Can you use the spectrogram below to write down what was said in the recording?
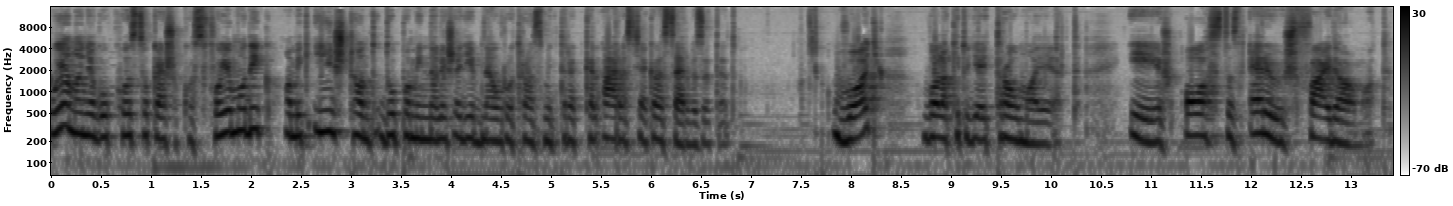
olyan anyagokhoz, szokásokhoz folyamodik, amik instant dopaminnal és egyéb neurotranszmitterekkel árasztják el a szervezetet. Vagy valakit ugye egy trauma ért, és azt az erős fájdalmat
